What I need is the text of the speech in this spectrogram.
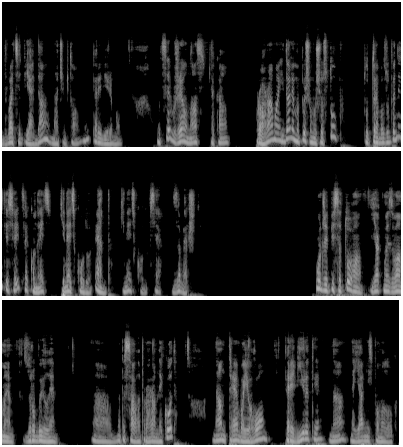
25, да? начебто. Ну, Перевіримо. Оце вже у нас така програма. І далі ми пишемо, що стоп. Тут треба зупинитися, і це конець, кінець коду. End. Кінець коду. Все, завершити. Отже, після того, як ми з вами зробили, написали програмний код, нам треба його перевірити на наявність помилок.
